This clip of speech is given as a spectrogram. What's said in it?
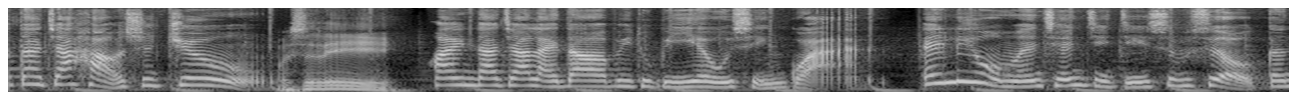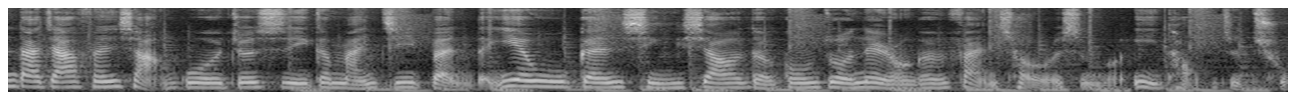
Hello，大家好，我是 June，我是丽，欢迎大家来到 B to B 业务行馆。哎，丽，我们前几集是不是有跟大家分享过，就是一个蛮基本的业务跟行销的工作内容跟范畴有什么异同之处？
